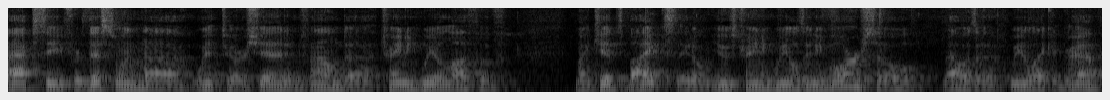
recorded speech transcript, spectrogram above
Actually, for this one, uh, went to our shed and found a training wheel off of my kids' bikes. They don't use training wheels anymore, so that was a wheel I could grab.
